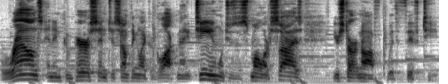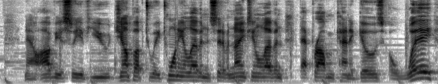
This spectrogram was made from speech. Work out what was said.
rounds, and in comparison to something like a Glock 19, which is a smaller size, you're starting off with 15. Now, obviously, if you jump up to a 2011 instead of a 1911, that problem kind of goes away,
